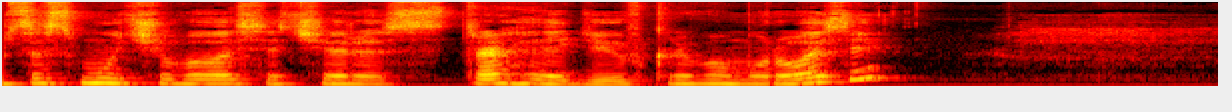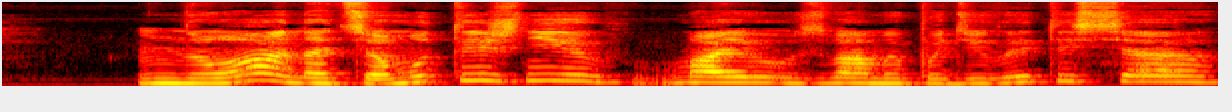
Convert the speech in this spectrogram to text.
засмучувалася через трагедію в Кривому Розі. Ну, а на цьому тижні маю з вами поділитися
